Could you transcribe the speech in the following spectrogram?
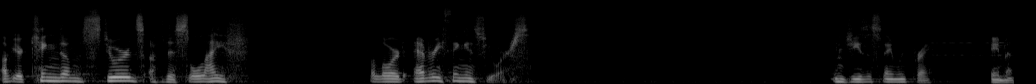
of your kingdom, stewards of this life. For Lord, everything is yours. In Jesus' name we pray. Amen.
